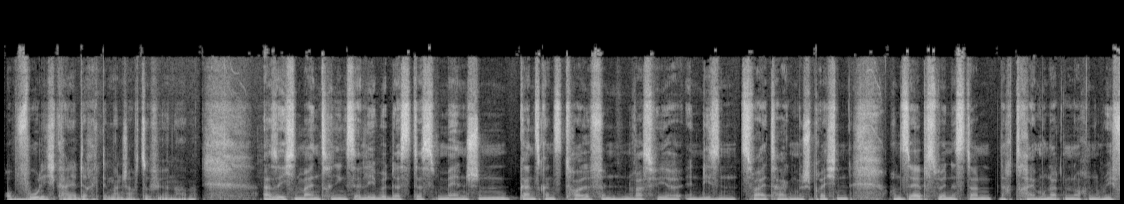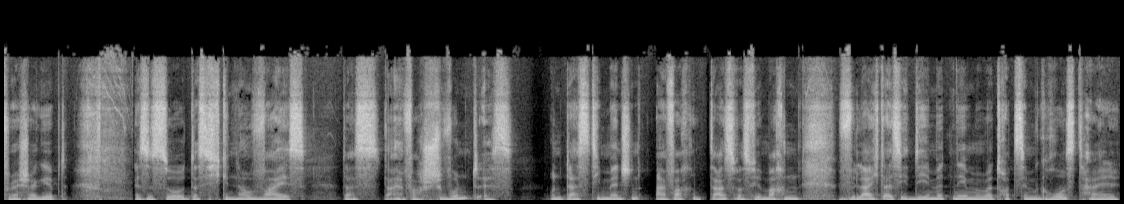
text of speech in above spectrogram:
obwohl ich keine direkte Mannschaft zu führen habe. Also ich in meinen Trainings erlebe, dass das Menschen ganz, ganz toll finden, was wir in diesen zwei Tagen besprechen. Und selbst wenn es dann nach drei Monaten noch einen Refresher gibt, ist es so, dass ich genau weiß, dass da einfach Schwund ist und dass die Menschen einfach das, was wir machen, vielleicht als Idee mitnehmen, aber trotzdem Großteil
